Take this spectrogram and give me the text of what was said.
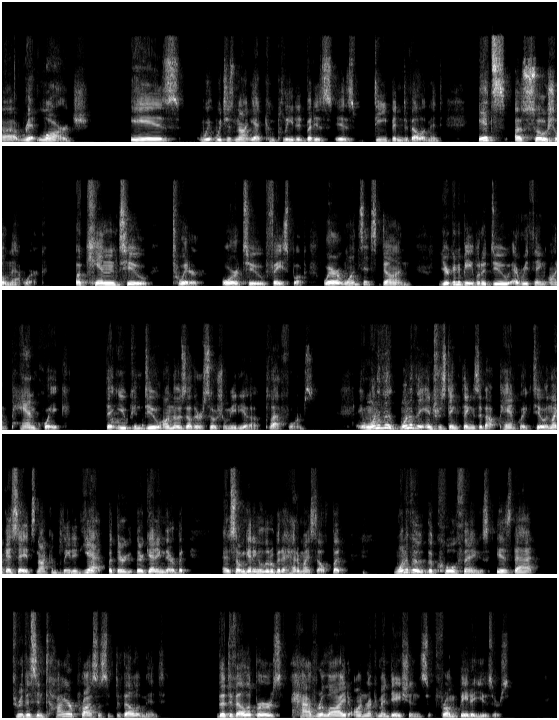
uh, writ large, is which is not yet completed, but is is deep in development. It's a social network akin to Twitter, or to Facebook, where once it's done, you're going to be able to do everything on Panquake that you can do on those other social media platforms. And one of the one of the interesting things about Panquake too, and like I say, it's not completed yet, but they're they're getting there. But uh, so I'm getting a little bit ahead of myself. But one of the the cool things is that through this entire process of development, the developers have relied on recommendations from beta users.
